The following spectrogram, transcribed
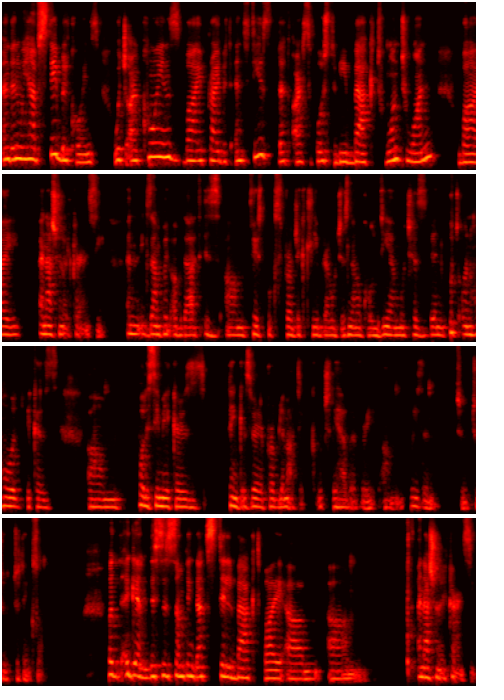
And then we have stable coins, which are coins by private entities that are supposed to be backed one-to-one by a national currency. An example of that is um, Facebook's Project Libra, which is now called Diem, which has been put on hold because um, policymakers think is very problematic, which they have every um, reason to, to, to think so. But again, this is something that's still backed by um, um, a national currency.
